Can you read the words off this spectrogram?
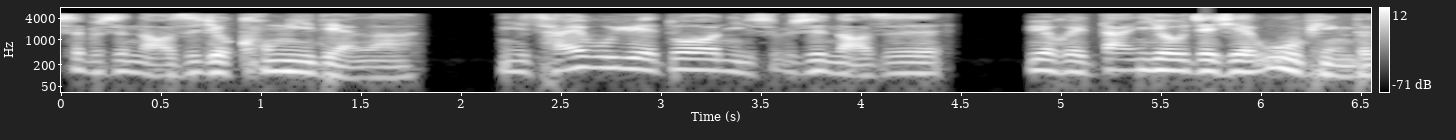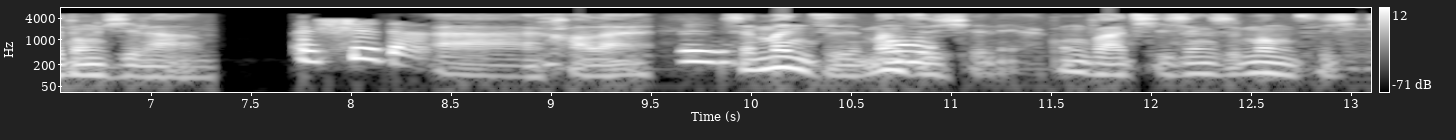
是不是脑子就空一点啦？你财物越多，你是不是脑子越会担忧这些物品的东西啦？嗯是的啊，好了，嗯是孟子孟子写的呀，空乏其身是孟子写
